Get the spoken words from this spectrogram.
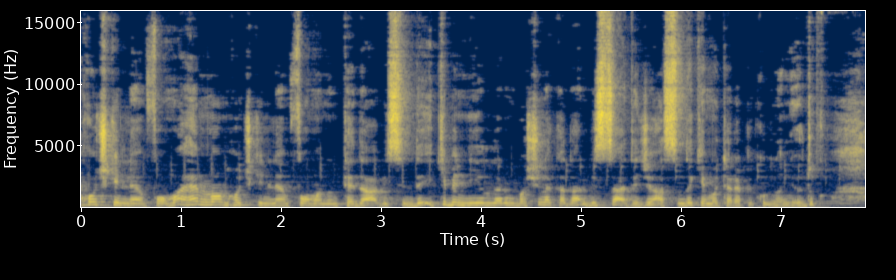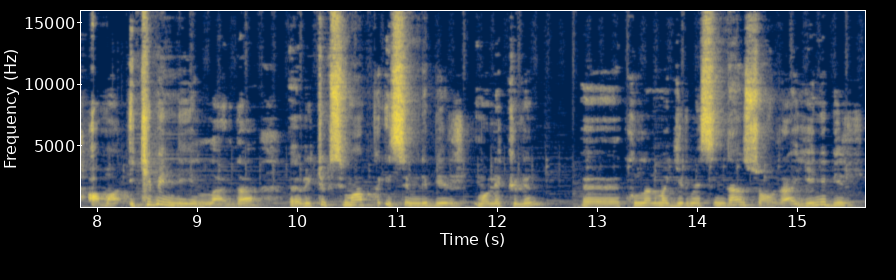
Hodgkin lenfoma hem non-Hodgkin lenfomanın tedavisinde 2000'li yılların başına kadar biz sadece aslında kemoterapi kullanıyorduk. Ama 2000'li yıllarda e, rituximab isimli bir molekülün e, kullanıma girmesinden sonra yeni bir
